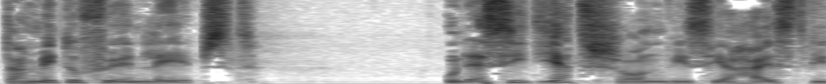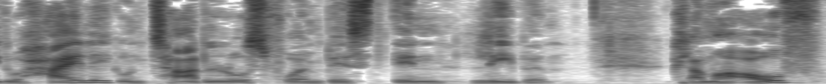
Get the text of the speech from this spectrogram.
damit du für ihn lebst und er sieht jetzt schon, wie es hier heißt, wie du heilig und tadellos vor ihm bist in Liebe. Klammer auf,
